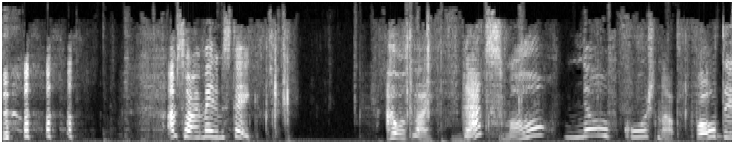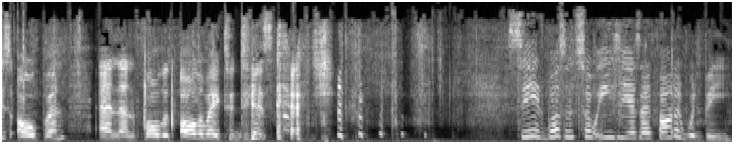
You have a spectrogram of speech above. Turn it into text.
I'm sorry I made a mistake. I was like that small? No of course not. Fold this open and then fold it all the way to this edge. See it wasn't so easy as I thought it would be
